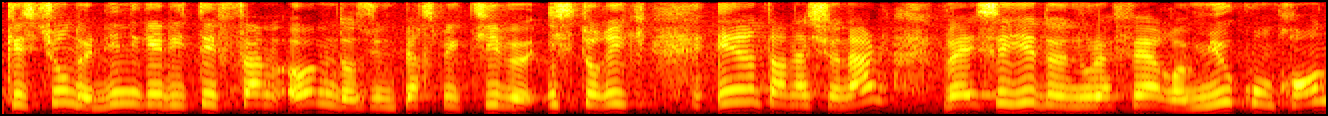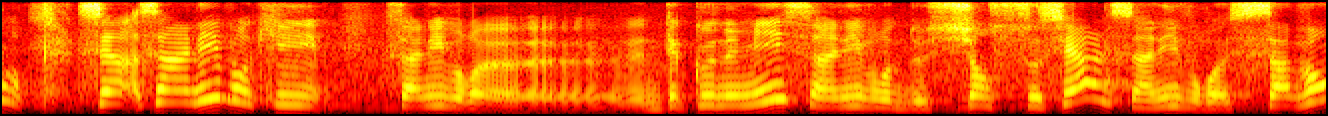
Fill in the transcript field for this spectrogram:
question de l'inégalité femmes-hommes dans une perspective historique et internationale, va essayer de nous la faire mieux comprendre. C'est un, livre qui, c'est un livre d'économie, c'est un livre de sciences sociales, c'est un livre savant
